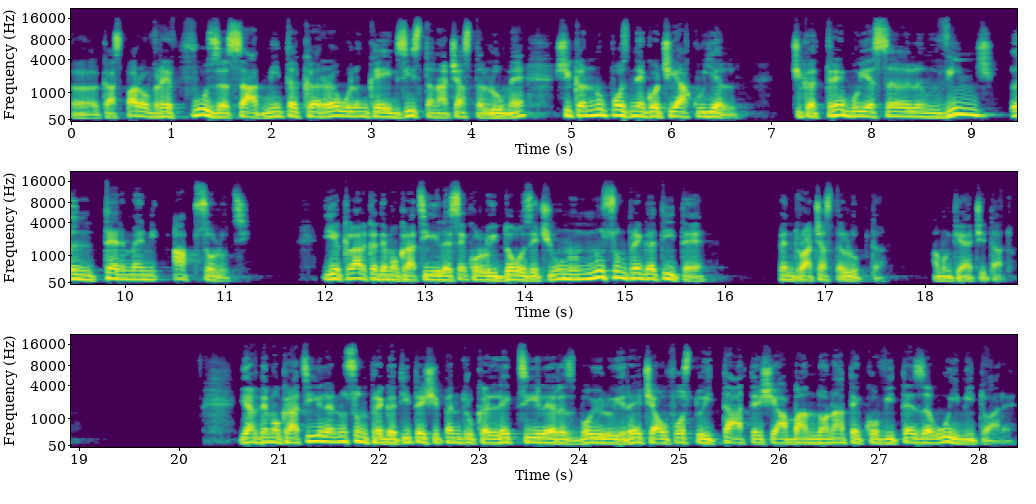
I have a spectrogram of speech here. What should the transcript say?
uh, Kasparov, refuză să admită că răul încă există în această lume și că nu poți negocia cu el, ci că trebuie să îl învingi în termeni absoluți. E clar că democrațiile secolului 21 nu sunt pregătite pentru această luptă. Am încheiat citatul. Iar democrațiile nu sunt pregătite și pentru că lecțiile războiului rece au fost uitate și abandonate cu o viteză uimitoare.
